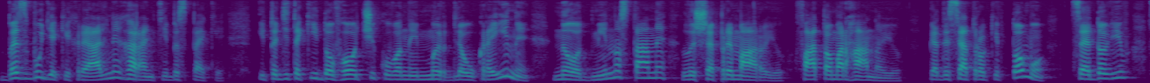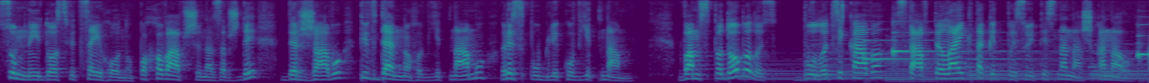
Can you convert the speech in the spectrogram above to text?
без будь-яких реальних гарантій безпеки. І тоді такий довгоочікуваний мир для України неодмінно стане лише примарою, фатомарганою. 50 років тому це довів сумний досвід Сайгону, поховавши назавжди державу Південного В'єтнаму, Республіку В'єтнам. Вам сподобалось? Було цікаво? Ставте лайк та підписуйтесь на наш канал.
